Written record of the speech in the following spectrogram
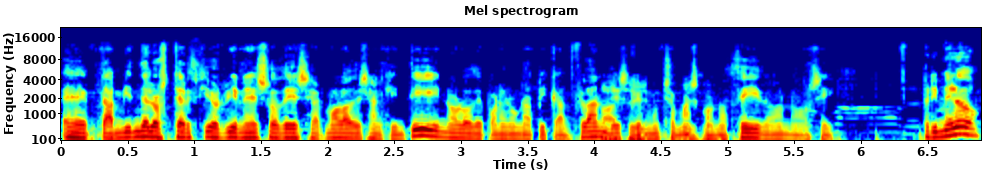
Eh, también de los tercios viene eso de se armó la de San Quintín o lo de poner una pica en Flandes, ah, que es mucho más conocido, ¿no? Sí. Primero,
